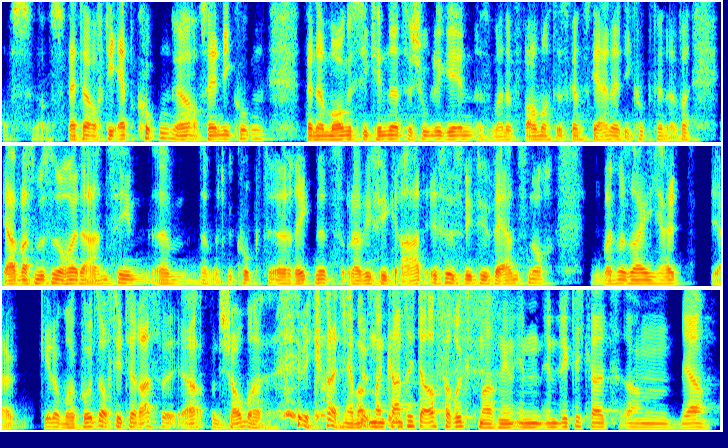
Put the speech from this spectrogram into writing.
aufs, aufs Wetter, auf die App gucken, ja, aufs Handy gucken. Wenn dann morgens die Kinder zur Schule gehen, also meine Frau macht das ganz gerne, die guckt dann einfach, ja, was müssen wir heute anziehen? Ähm, dann wird geguckt, äh, regnet's oder wie viel Grad ist es, wie viel wären's noch? Manchmal sage ich halt, ja, geh doch mal kurz auf die Terrasse, ja, und schau mal, wie kalt ja, es man kann sich da auch verrückt machen. In, in Wirklichkeit, ähm, ja,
